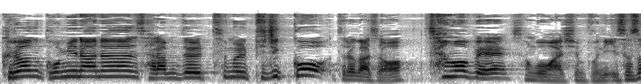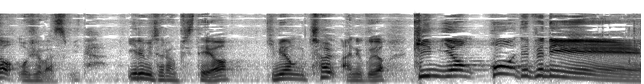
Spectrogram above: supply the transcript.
그런 고민하는 사람들 틈을 비집고 들어가서 창업에 성공하신 분이 있어서 모셔봤습니다. 이름이 저랑 비슷해요. 김영철 아니고요. 김영호 대표님.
